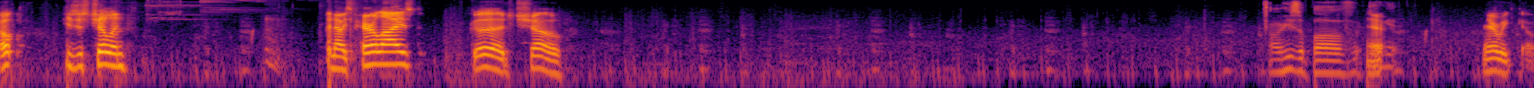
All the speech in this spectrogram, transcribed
Oh, he's just chilling. And now he's paralyzed. Good show. Oh, he's above. Yeah. Dang it. There we go.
